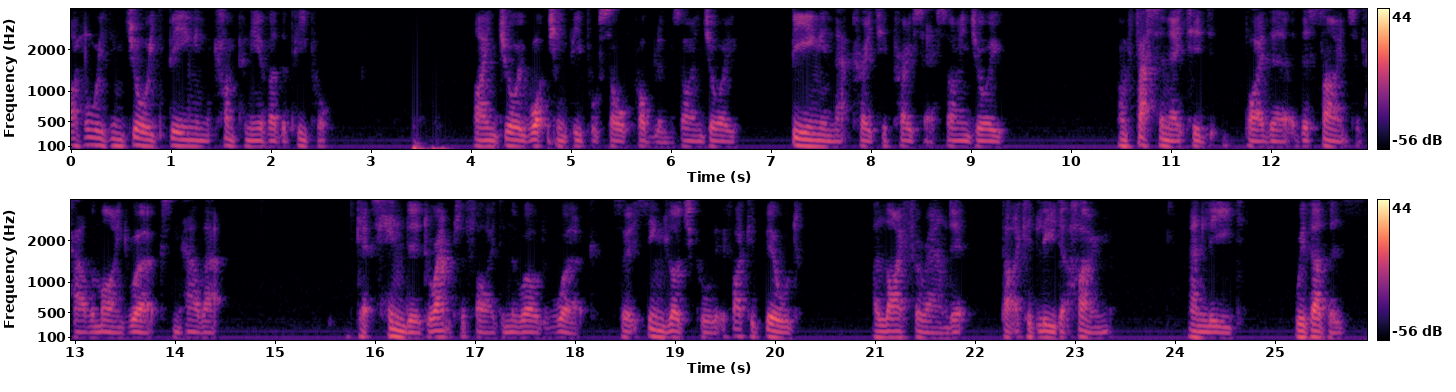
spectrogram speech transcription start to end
I've always enjoyed being in the company of other people. I enjoy watching people solve problems. I enjoy being in that creative process. I enjoy. I'm fascinated by the the science of how the mind works and how that gets hindered or amplified in the world of work. So it seemed logical that if I could build a life around it that I could lead at home and lead with others,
